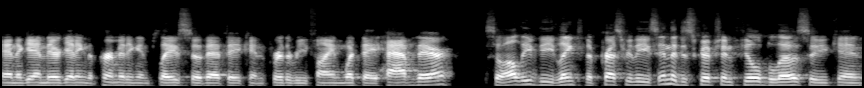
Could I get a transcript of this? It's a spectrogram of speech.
And again, they're getting the permitting in place so that they can further refine what they have there. So I'll leave the link to the press release in the description field below so you can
